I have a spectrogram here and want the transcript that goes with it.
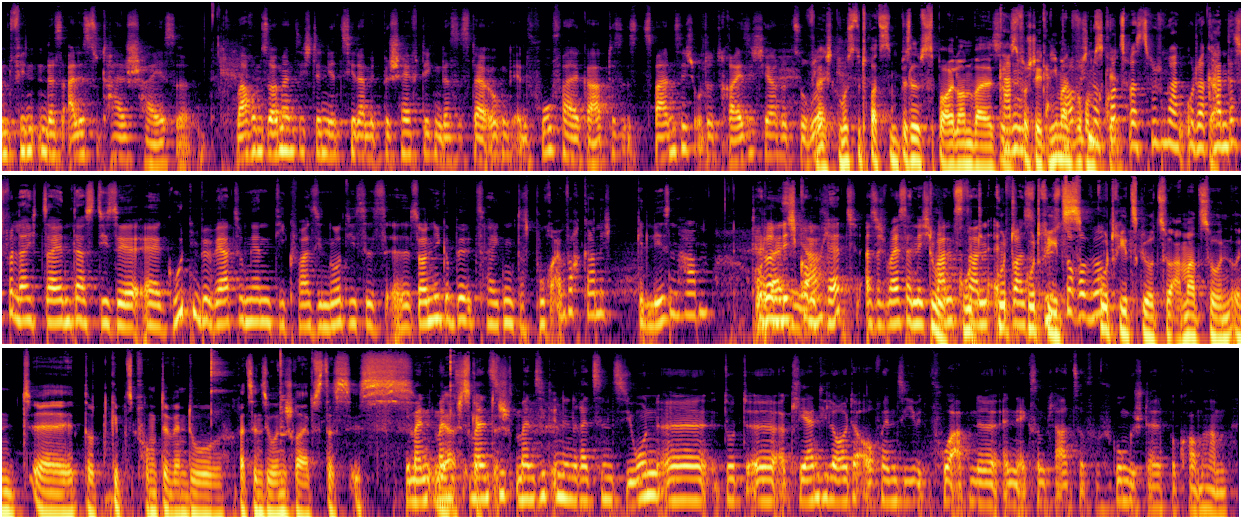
und finden das alles total scheiße. Warum soll man sich denn jetzt hier damit beschäftigen, dass es da irgendeinen Vorfall gab? Das ist 20 oder 30 Jahre zurück. Vielleicht musst du trotzdem ein bisschen spoilern, weil sonst kann, versteht niemand, worum es geht. kurz was zwischenmachen? Oder ja. kann das vielleicht sein, dass diese äh, guten Bewertungen, die quasi nur dieses äh, sonnige Bild zeigen, das Buch einfach gar nicht gelesen haben? Teilweise Oder nicht komplett? Ja. Also ich weiß ja nicht, wann es dann gut, etwas gut, düsterer wird. Goodreads gehört zu Amazon und äh, dort gibt es Punkte, wenn du Rezensionen schreibst. Das ist ja, man, man, man, sieht, man, sieht, in den Rezensionen, äh, dort äh, erklären die Leute auch, wenn sie vorab eine, ein Exemplar zur Verfügung gestellt bekommen haben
